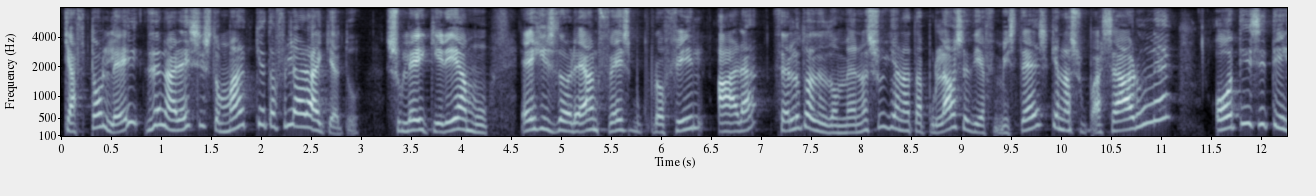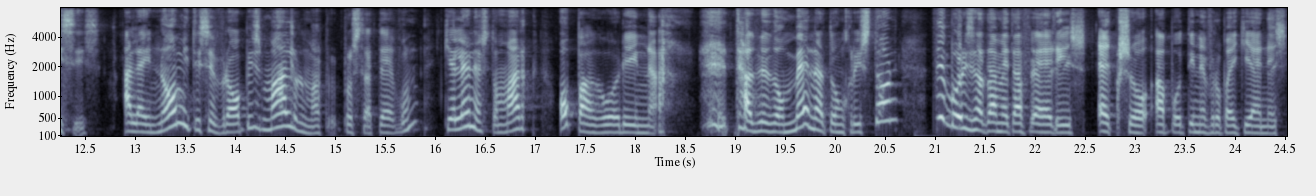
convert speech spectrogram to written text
Και αυτό λέει δεν αρέσει στο Μάρκ και τα φιλαράκια του. Σου λέει κυρία μου έχεις δωρεάν facebook προφίλ άρα θέλω τα δεδομένα σου για να τα πουλάω σε διαφημιστές και να σου πασάρουνε ό,τι ζητήσεις. Αλλά οι νόμοι της Ευρώπης μάλλον μας προστατεύουν και λένε στο Μάρκ «Ωπα γορίνα, τα δεδομένα των χρηστών δεν μπορείς να τα μεταφέρεις έξω από την Ευρωπαϊκή Ένωση.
